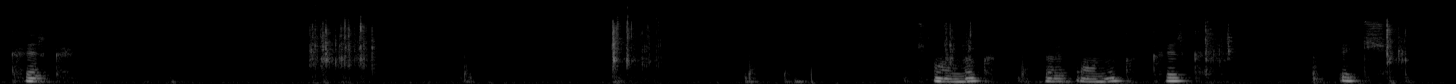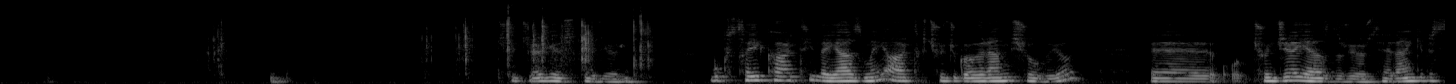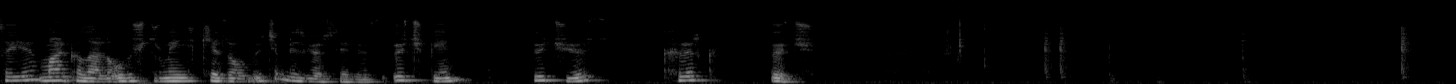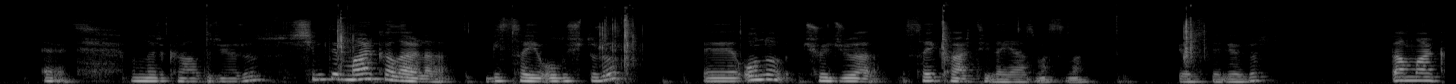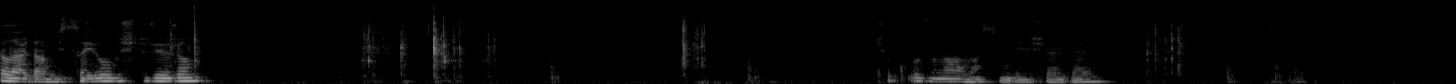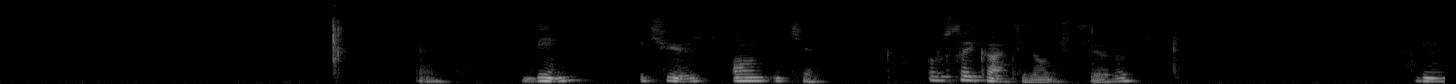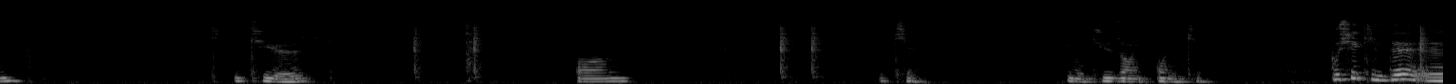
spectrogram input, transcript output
40 onluk, 4 onluk, 43. Çocuğa gösteriyorum. Bu sayı kartıyla yazmayı artık çocuk öğrenmiş oluyor. Ee, çocuğa yazdırıyoruz herhangi bir sayı. Markalarla oluşturmayı ilk kez olduğu için biz gösteriyoruz. 3343 Evet. Bunları kaldırıyoruz. Şimdi markalarla bir sayı oluşturup e, onu çocuğa sayı kartıyla yazmasını gösteriyoruz. Ben markalardan bir sayı oluşturuyorum. Çok uzun olmasın diye şöyle 1212. Bunu sayı kartıyla oluşturuyoruz. 1200 12 1212 bu şekilde e,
